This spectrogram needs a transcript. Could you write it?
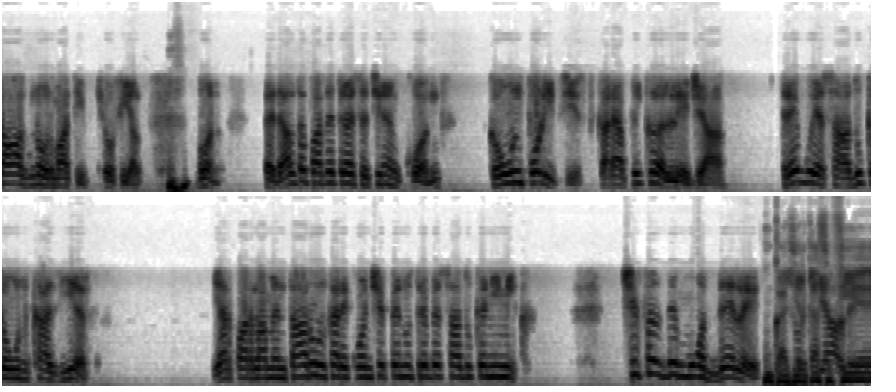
sau act normativ, ce o fi el. Bun. Pe de altă parte, trebuie să ținem cont că un polițist care aplică legea trebuie să aducă un cazier. Iar parlamentarul care concepe nu trebuie să aducă nimic. Ce fel de modele Un cazier ca să sociale fie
